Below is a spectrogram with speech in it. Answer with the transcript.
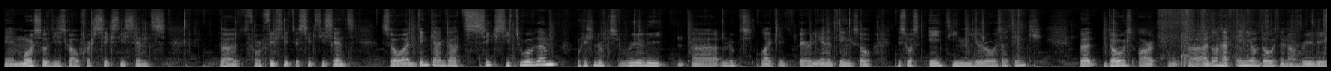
and most of these go for 60 cents. Uh, from 50 to 60 cents. So I think I got 62 of them, which looks really uh, looks like it's barely anything. So this was 18 euros, I think but those are uh, I don't have any of those and I really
